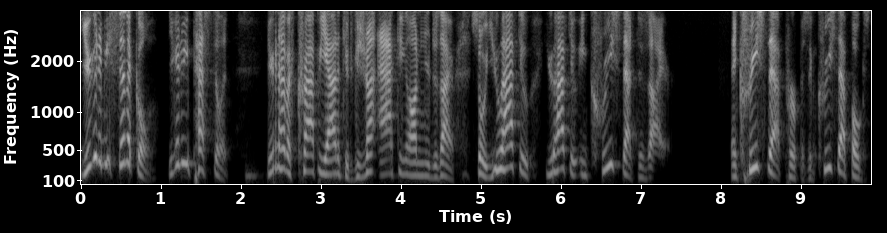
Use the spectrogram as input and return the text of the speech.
you're going to be cynical. You're going to be pestilent. You're going to have a crappy attitude because you're not acting on your desire. So you have to you have to increase that desire. Increase that purpose, increase that focus.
